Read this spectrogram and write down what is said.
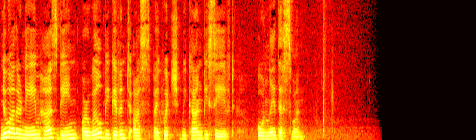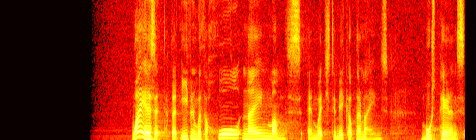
no other name has been or will be given to us by which we can be saved, only this one. Why is it that even with a whole nine months in which to make up their minds, most parents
